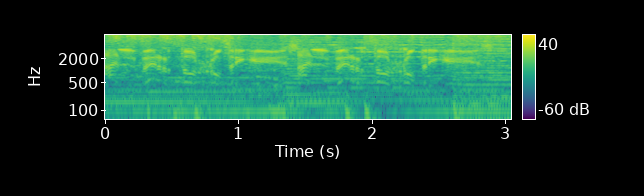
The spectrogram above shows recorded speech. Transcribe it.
Alberto Rodríguez, Alberto Rodríguez,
